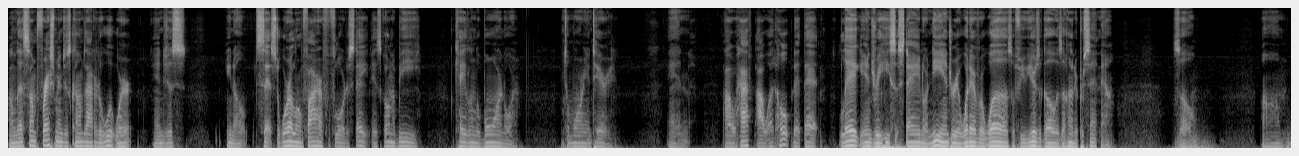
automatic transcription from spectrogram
Unless some freshman just comes out of the woodwork and just, you know, sets the world on fire for Florida State, it's going to be Khalan Laborn or Tamorrion Terry. And I would have, I would hope that that leg injury he sustained or knee injury or whatever it was a few years ago is 100% now. So, um,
